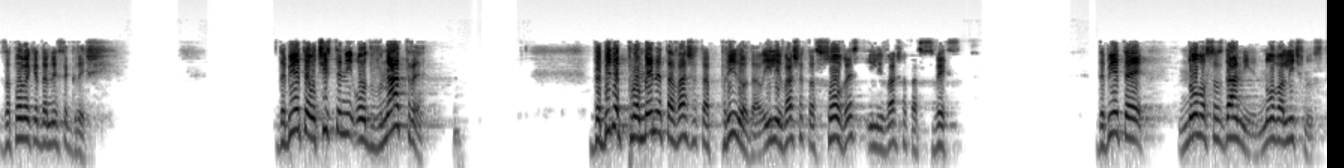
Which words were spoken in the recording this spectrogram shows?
за повеќе да не се греши. Да бидете очистени од внатре, да биде променета вашата природа, или вашата совест, или вашата свест. Да бидете ново создание, нова личност.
